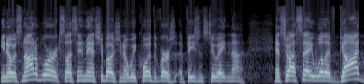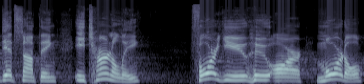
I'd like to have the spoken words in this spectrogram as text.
you know, it's not of works, lest any man should boast. You know, we quote the verse, Ephesians 2, 8, and 9. And so I say, well, if God did something eternally for you who are mortal,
